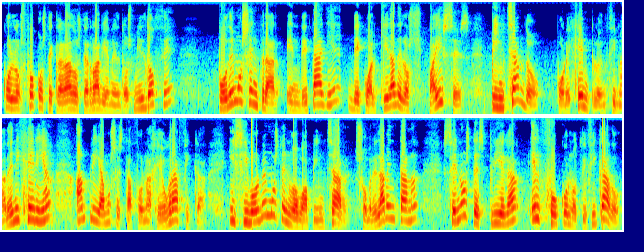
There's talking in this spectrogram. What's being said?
con los focos declarados de rabia en el 2012 podemos entrar en detalle de cualquiera de los países. Pinchando por ejemplo, encima de Nigeria, ampliamos esta zona geográfica. Y si volvemos de nuevo a pinchar sobre la ventana, se nos despliega el foco notificado,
